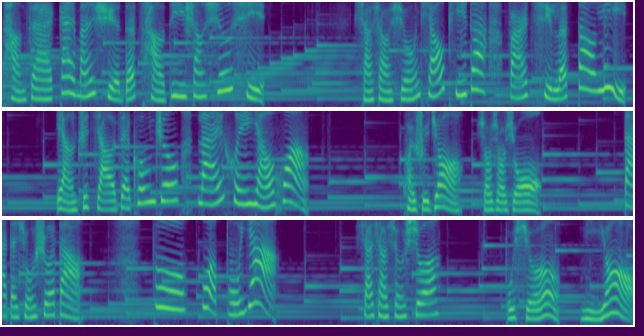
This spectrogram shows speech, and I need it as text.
躺在盖满雪的草地上休息。小小熊调皮地玩起了倒立，两只脚在空中来回摇晃。快睡觉，小小熊！大大熊说道。不，我不要。小小熊说。不行，你要。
